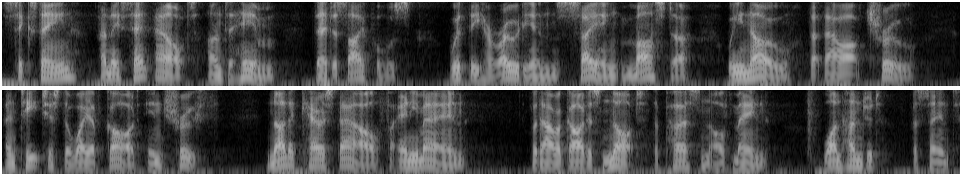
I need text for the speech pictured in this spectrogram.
16 And they sent out unto him their disciples with the Herodians, saying, Master, we know that thou art true, and teachest the way of God in truth, neither carest thou for any man, for thou regardest not the person of men. 100%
